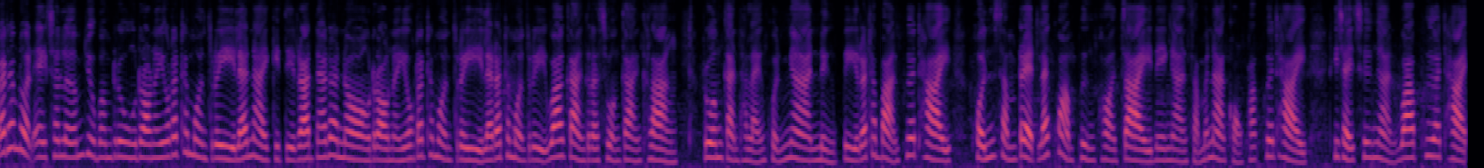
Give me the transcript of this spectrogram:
ร้อยตำรวจเอกเฉลิมอยู่บำรุงรองนายกรัฐมนตรีและนายกิติรัตน์นรนอง รองนายกรัฐมนตรีและรัฐมนตรีว่าการกระทรวงการคลัง ร่วมกันแถลงผลงาน 1 ปีรัฐบาลเพื่อไทย ผลสำเร็จและความพึงพอใจในงานสัมมนาของพรรคเพื่อไทย ที่ใช้ชื่องานว่าเพื่อไทย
